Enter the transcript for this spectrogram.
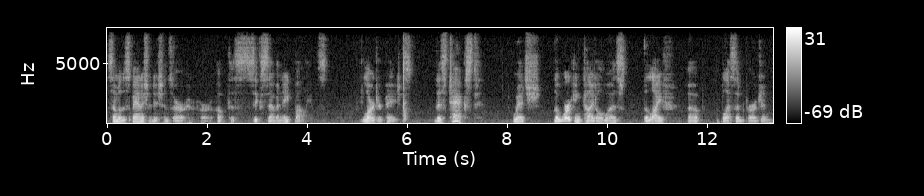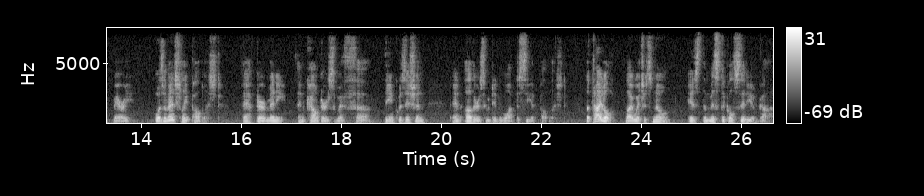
Some of the Spanish editions are, are up to six, seven, eight volumes, larger pages. This text, which the working title was The Life of the Blessed Virgin Mary, was eventually published after many encounters with uh, the Inquisition and others who didn't want to see it published. The title by which it's known is The Mystical City of God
